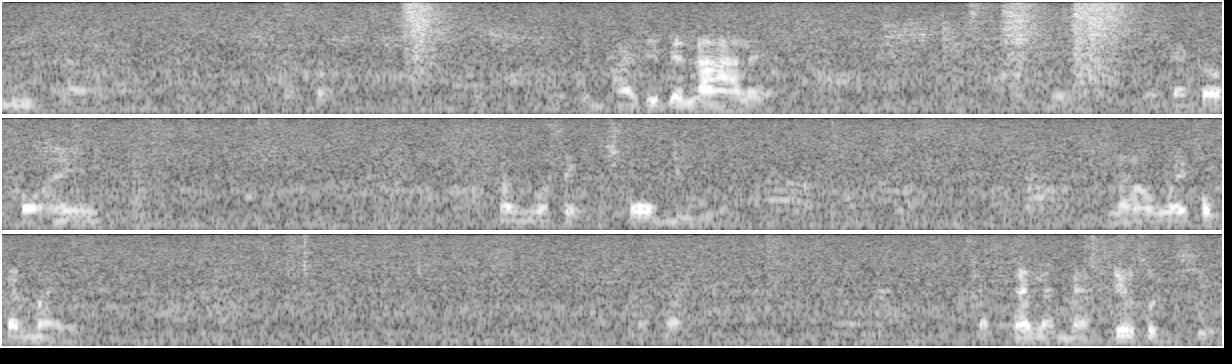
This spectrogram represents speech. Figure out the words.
มไม่มีแล้วนะครับเป็นถ่ายที่เบลล่าเลยโอเคอย่างกันก็ขอให้ขอตั้งว่าเสงโชคดีนะแล้วไว้พบกันใหม่นะครับกับไทยแลนด์แมทเที่ยวสุดขีด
